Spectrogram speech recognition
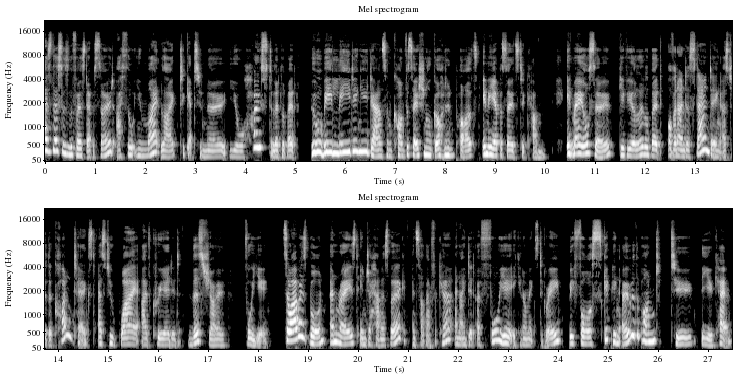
As this is the first episode, I thought you might like to get to know your host a little bit, who will be leading you down some conversational garden paths in the episodes to come. It may also give you a little bit of an understanding as to the context as to why I've created this show for you. So, I was born and raised in Johannesburg in South Africa, and I did a four year economics degree before skipping over the pond to the UK.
